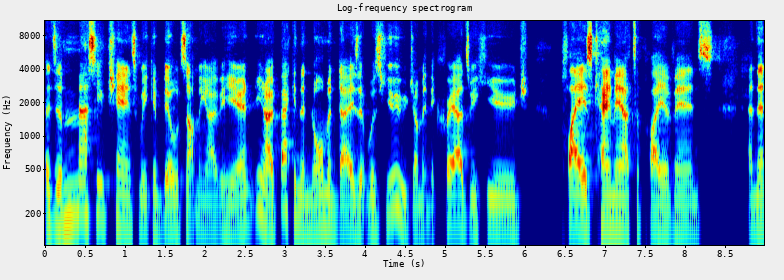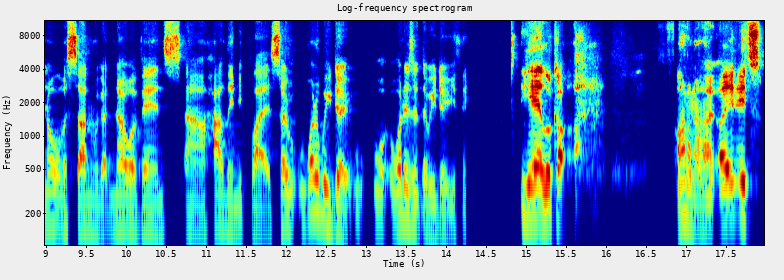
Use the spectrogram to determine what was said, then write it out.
it's a massive chance we can build something over here. And you know, back in the Norman days, it was huge. I mean, the crowds were huge. Players came out to play events and then all of a sudden we've got no events, uh, hardly any players. So what do we do? Wh- what is it that we do? You think? Yeah, look, I, I don't know. It's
